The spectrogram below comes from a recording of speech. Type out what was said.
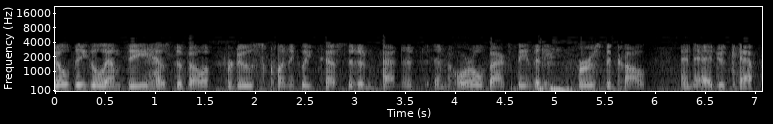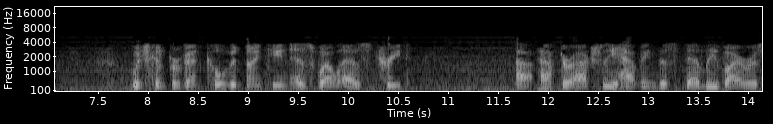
Bill Deagle, MD, has developed, produced, clinically tested, and patented an oral vaccine that he prefers to call an EduCap, which can prevent COVID-19 as well as treat uh, after actually having this deadly virus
